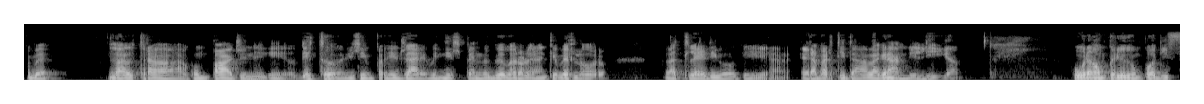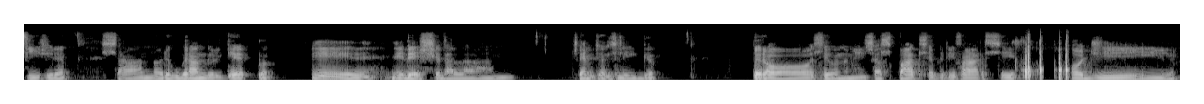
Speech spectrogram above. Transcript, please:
Vabbè, l'altra compagine che ho detto di simpatizzare, quindi spendo due parole anche per loro, l'Atletico che era partita alla grande in Liga, ora ha un periodo un po' difficile, stanno recuperando il gap e- ed esce dalla Champions League, però secondo me c'ha spazio per rifarsi. Oggi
